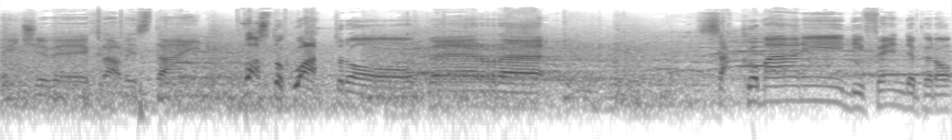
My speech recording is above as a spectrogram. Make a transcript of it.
riceve Kravestein posto 4 per Saccomani. Difende però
